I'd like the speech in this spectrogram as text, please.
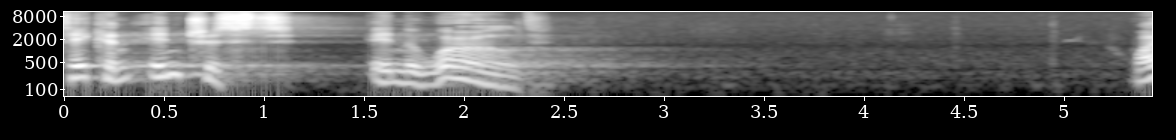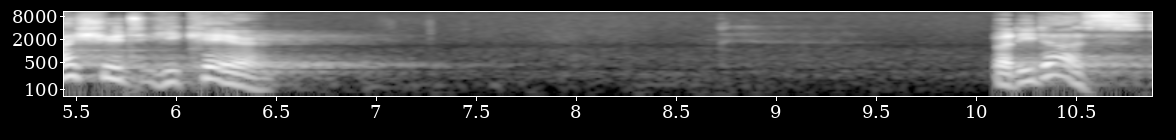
take an interest in the world. Why should he care? But he does.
